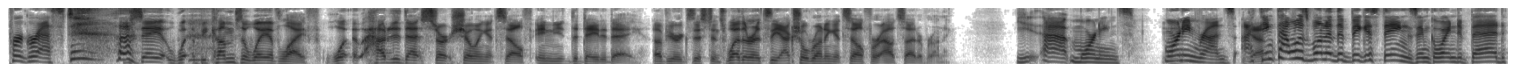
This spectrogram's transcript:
progressed. you say it w- becomes a way of life. What? How did that start showing itself in the day to day of your existence, whether it's the actual running itself or outside of running? uh, mornings, morning runs. Yeah. I think that was one of the biggest things, and going to bed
